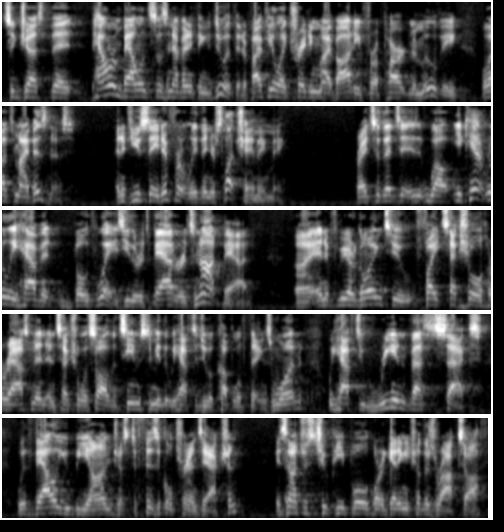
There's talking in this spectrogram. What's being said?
suggests that power imbalance doesn't have anything to do with it. If I feel like trading my body for a part in a movie, well, that's my business. And if you say differently, then you're slut shaming me right? So that's, well, you can't really have it both ways. Either it's bad or it's not bad. Uh, and if we are going to fight sexual harassment and sexual assault, it seems to me that we have to do a couple of things. One, we have to reinvest sex with value beyond just a physical transaction. It's not just two people who are getting each other's rocks off.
